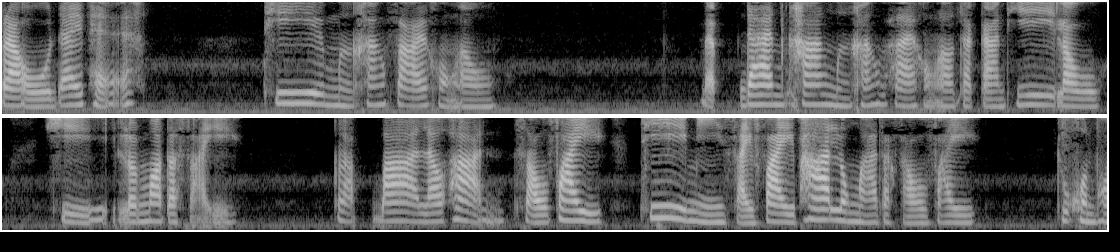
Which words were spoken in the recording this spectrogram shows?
เราได้แผล ที่มือข้างซ้ายของเรา แบบด้านข้างมือข้างซ้ายของเราจากการที่เราขี่รถมอเตอร์ไซค์กลับบ้านแล้วผ่านเสาไฟที่มีสายไฟพาดลงมาจากเสาไฟ ทุกคนพอ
